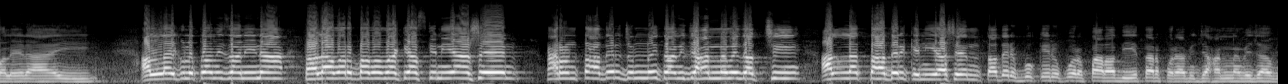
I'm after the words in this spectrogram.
বলে নাই। আল্লাহ, এগুলো তো আমি জানি না। তাহলে আমার বাবা মাকে আজকে নিয়ে আসেন? কারণ তাদের জন্যই তো আমি জাহান নামে যাচ্ছি। আল্লাহ তাদেরকে নিয়ে আসেন, তাদের বুকের উপর পাড়া দিয়ে তারপরে আমি জাহান নামে যাব।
